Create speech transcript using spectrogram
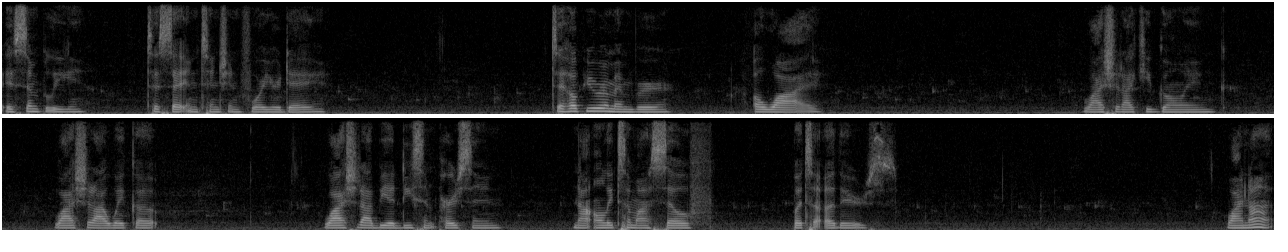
is simply to set intention for your day, to help you remember a why. Why should I keep going? Why should I wake up? Why should I be a decent person, not only to myself, but to others? Why not?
